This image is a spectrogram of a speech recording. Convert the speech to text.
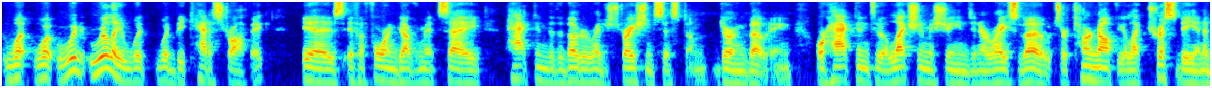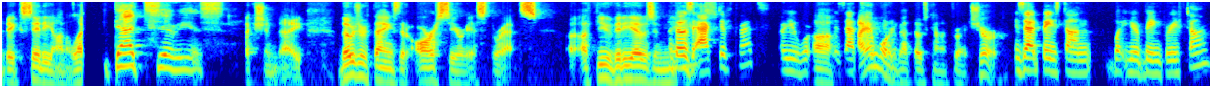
what what would really would, would be catastrophic is if a foreign government say hacked into the voter registration system during voting or hacked into election machines and erased votes or turned off the electricity in a big city on election that's serious. Election day. Those are things that are serious threats. A few videos and those active threats. Are you? Uh, is that? I am worried about those kind of threats. Sure. Is that based on what you're being briefed on?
